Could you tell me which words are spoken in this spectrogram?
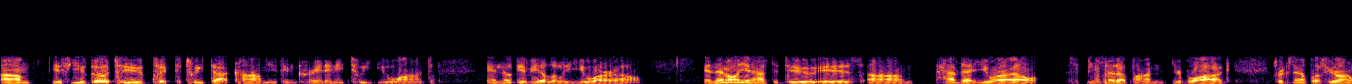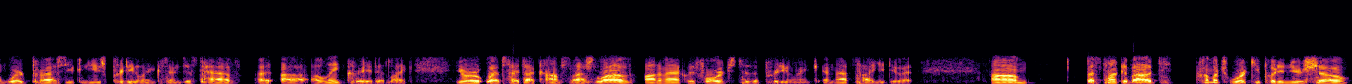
Um, if you go to clicktotweet.com, you can create any tweet you want, and they'll give you a little URL. And then all you have to do is um, have that URL be set up on your blog. For example, if you're on WordPress, you can use Pretty Links and just have a, a, a link created, like your website.com slash love automatically forwards to the Pretty Link, and that's how you do it. Um, let's talk about how much work you put into your show.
